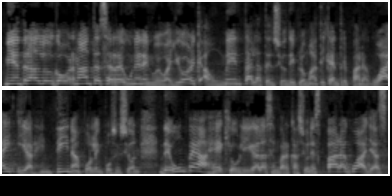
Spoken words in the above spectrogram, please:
Mientras los gobernantes se reúnen en Nueva York, aumenta la tensión diplomática entre Paraguay y Argentina por la imposición de un peaje que obliga a las embarcaciones paraguayas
